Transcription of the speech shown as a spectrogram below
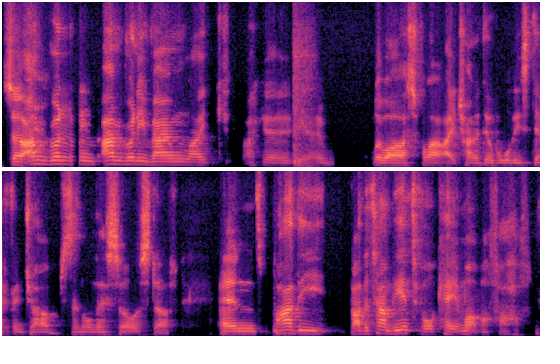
So I'm running, I'm running around like like a you know blue arse flat, like trying to do all these different jobs and all this sort of stuff. And by the by the time the interval came up, I thought, oh,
